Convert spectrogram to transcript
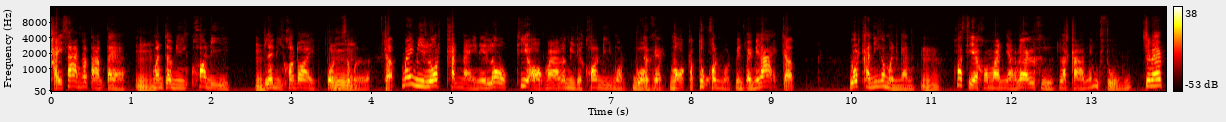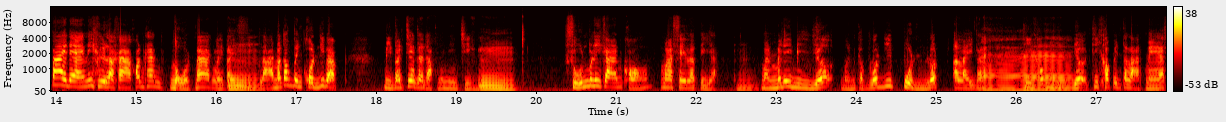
ใครสร้างก็ตามแต่ อืมมันจะมีข้อดีอืมและมีข้อด้อยปนเสมอครับไม่มีรถคันไหนในโลกที่ออกมาแล้วมีแต่ข้อดีหมดบวกโอหเคมดเหมาะกับทุกคนหมดเป็นไปไม่ได้ครับ รถคันนี้ก็เหมือนกัน อืม ข้อเสียของมันอย่างแรกก็คือ ราคาแม่งสูง ใช่ไหมป้ายแดงนี่คือราคาค่อนข้างโดดมากเลยไปอืม สิบล้าน มันต้องเป็นคนที่แบบมีบัตเจ็ตระดับนั้นจริงอืมๆศูนย์บริการของมาเซราติอะอืมมันไม่ได้มีเยอะเหมือนกับรถญี่ปุ่นรถอะไรแบบ อ่า ที่เขามีเยอะที่เขาเป็นตลาดแมส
